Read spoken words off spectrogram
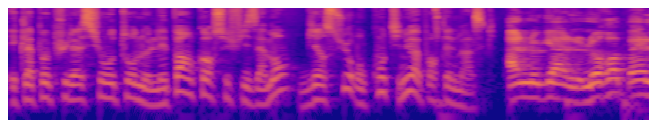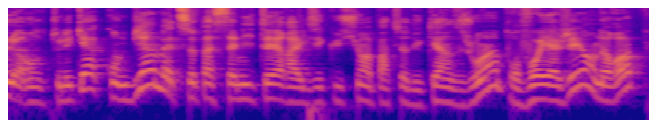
et que la population autour ne l'est pas encore suffisamment, bien sûr, on continue à porter le masque. Anne Le Gall, l'Europe, elle, en tous les cas, compte bien mettre ce pass sanitaire à exécution à partir du 15 juin pour voyager en Europe?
